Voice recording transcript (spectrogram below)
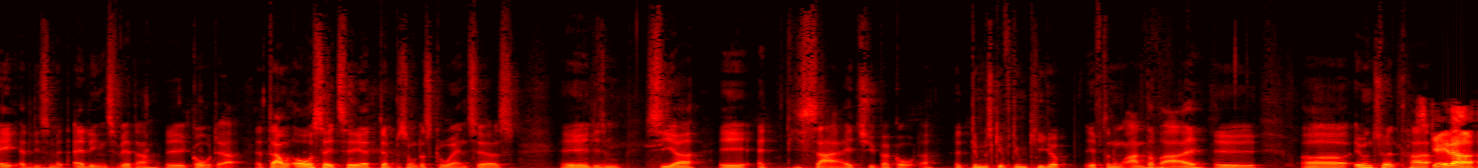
af, at ligesom at alle ens venner øh, går der. At der er jo en årsag til, at den person, der skriver ind til os, øh, ligesom siger, øh, at de seje typer går der. Det er måske, fordi hun kigger efter nogle andre veje, øh, og eventuelt har... Skater.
